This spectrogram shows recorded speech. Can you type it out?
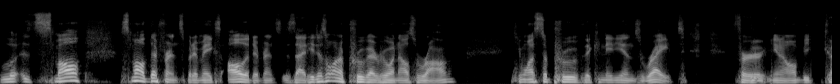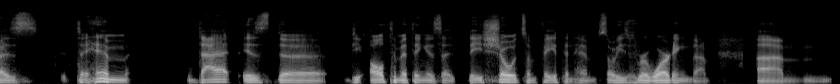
It's small, small difference, but it makes all the difference. Is that he doesn't want to prove everyone else wrong. He wants to prove the Canadiens right for mm-hmm. you know because to him that is the the ultimate thing is that they showed some faith in him so he's rewarding them um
